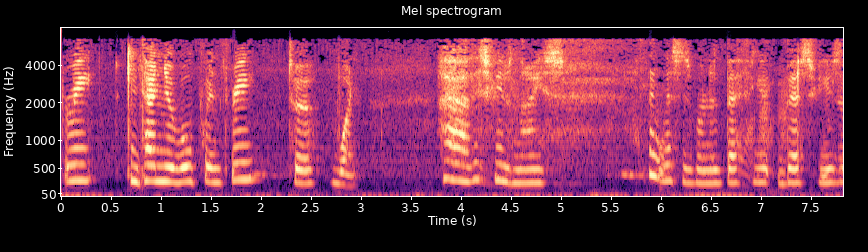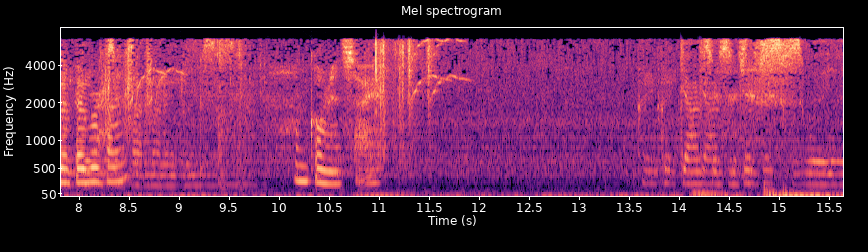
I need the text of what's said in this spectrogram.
Three. Continue roleplay in three, two, one. Ah, this view's nice. I think this is one of the best best views I've ever had. I'm going inside. Gonna go downstairs and just wait.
